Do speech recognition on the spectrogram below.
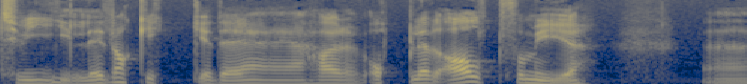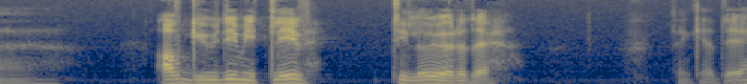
tviler nok ikke det'. Jeg har opplevd altfor mye eh, av Gud i mitt liv til å gjøre det. tenker jeg, det,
